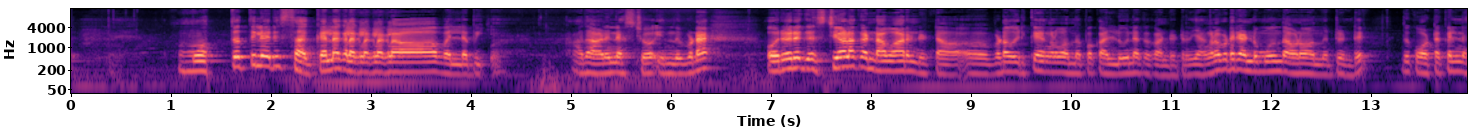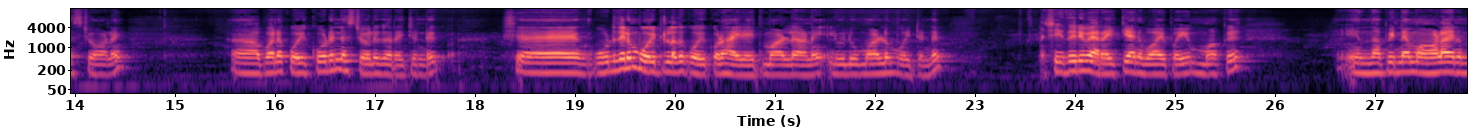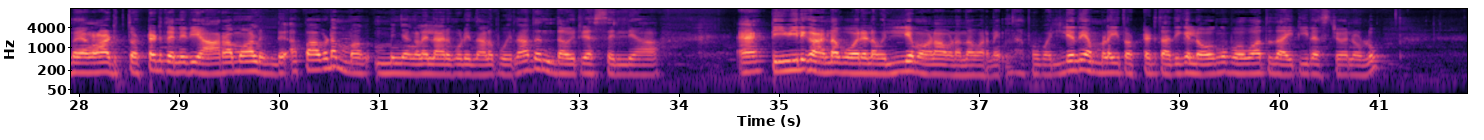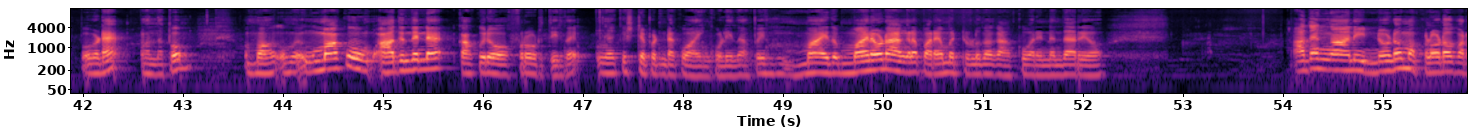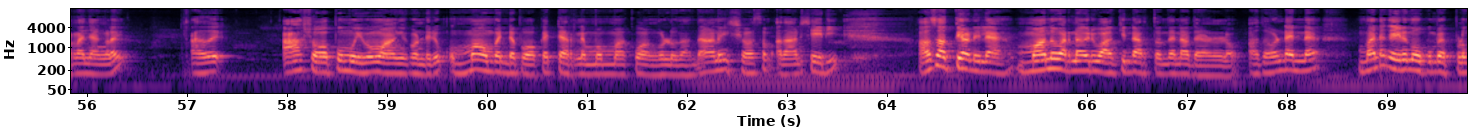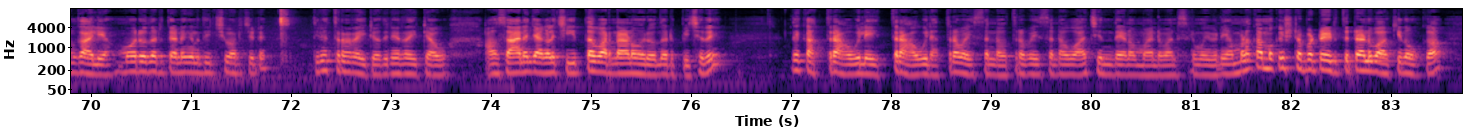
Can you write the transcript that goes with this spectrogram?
മൊത്തത്തിലൊരു സകല കലകളകളകളാ വല്ലഭി. അതാണ് നെസ്റ്റോ. ഇന്നിവിടെ ഓരോരോ ഗസ്റ്റുകളൊക്കെ ഉണ്ടാവാറുണ്ട് കേട്ടോ ഇവിടെ ഒരിക്കൽ ഞങ്ങൾ വന്നപ്പോൾ കല്ലൂനൊക്കെ കണ്ടിട്ടുണ്ട്. ഞങ്ങളിവിടെ രണ്ട് മൂന്ന് തവണ വന്നിട്ടുണ്ട്. ഇത് കോട്ടക്കൽ നെസ്റ്റോ ആണ്. അതുപോലെ കോഴിക്കോട് നെസ്റ്റോയിൽ കയറിയിട്ടുണ്ട്. പക്ഷേ കൂടുതലും പോയിട്ടുള്ളത് കോഴിക്കോട് ഹൈലൈറ്റ് മാളിലാണ്. ലുലു മാളിലും പോയിട്ടുണ്ട്. പക്ഷേ ഇതൊരു വെറൈറ്റി അനുഭവമായി പോയി. ഉമ്മക്ക് എന്നാൽ പിന്നെ മാളായിരുമ്പോൾ ഞങ്ങൾ അടുത്ത് തൊട്ടടുത്ത് തന്നെ ഒരു യാറമാളുണ്ട് അപ്പോൾ അവിടെ ഞങ്ങളെല്ലാവരും കൂടി നാളെ പോയിരുന്നു അതെന്താ ഒരു രസമില്ല. ഏ ടി വിയിൽ കാണുന്ന പോലെയുള്ള വലിയ മാളാവണം എന്നാണ് പറഞ്ഞത് അപ്പോൾ വലിയത് നമ്മളെ ഈ തൊട്ടടുത്ത് അധികം ലോങ് പോവാത്തതായിട്ട് ഈ നെസ്റ്റോനുള്ളൂ അപ്പോൾ ഇവിടെ വന്നപ്പോൾ ഉമ്മ ഉമ്മാക്ക് ആദ്യം തന്നെ കാക്കൊരു ഓഫർ കൊടുത്തിരുന്നത് നിങ്ങൾക്ക് ഇഷ്ടപ്പെട്ടുണ്ടാക്കി വാങ്ങിക്കോളിന്ന്. അപ്പോൾ ഉമ്മ ഇത് ഉമ്മാനോട് അങ്ങനെ പറയാൻ പറ്റുള്ളൂ എന്നാണ് കാക്കു പറയുന്നത് എന്താ അറിയോ? അതെങ്ങാനും എന്നോടോ മക്കളോടോ പറഞ്ഞാൽ ഞങ്ങൾ അത് ആ ഷോപ്പ് മുഴുവൻ വാങ്ങിക്കൊണ്ടുവരും. ഉമ്മ ആകുമ്പോൾ എന്റെ പോക്കറ്റ് അറിഞ്ഞ ഉമ്മ ഉമ്മാക്ക് വാങ്ങുള്ളൂ. അതാണ് വിശ്വാസം. അതാണ് ശരി. അത് സത്യമാണ് ഉമ്മ എന്ന് പറഞ്ഞ ഒരു വാക്കിന്റെ അർത്ഥം തന്നെ അതാണല്ലോ. അതുകൊണ്ട് തന്നെ ഉമ്മാന്റെ കയ്യിൽ നോക്കുമ്പോൾ എപ്പോഴും കാലിയാണ് ഉമ്മ ഓരോന്നെടുത്താണ് ഇങ്ങനെ തിരിച്ചു പറിച്ചിട്ട് ഇതിന് എത്ര റേറ്റ് അതിന് റേറ്റ് ആവും. അവസാനം ഞങ്ങൾ ചീത്ത പറഞ്ഞാണ് ഓരോന്ന് എടുപ്പിച്ചത്. ഇതൊക്കെ അത്ര ആവൂലേ? ഇത്ര ആവൂല? അത്ര പൈസ ഉണ്ടാവും? അത്ര പൈസ ഉണ്ടാവും? ആ ചിന്തയാണ് ഉമ്മാന്റെ മനസ്സിൽ മുഴുവൻ. നമ്മളൊക്കെ നമുക്ക് ഇഷ്ടപ്പെട്ട് എടുത്തിട്ടാണ് ബാക്കി നോക്കുക.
